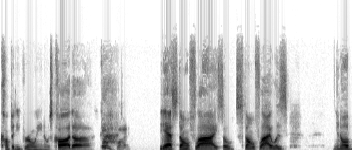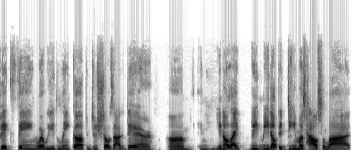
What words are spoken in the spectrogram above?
Company Brewing? It was called uh, Stonefly. Yeah, Stonefly. So Stonefly was, you know, a big thing where we'd link up and do shows out of there. Um, and you know, like we'd meet up at Dima's house a lot,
